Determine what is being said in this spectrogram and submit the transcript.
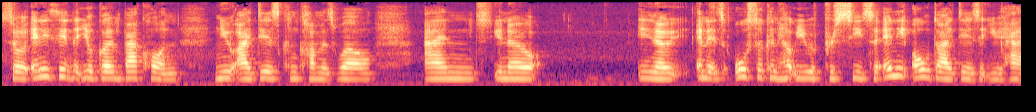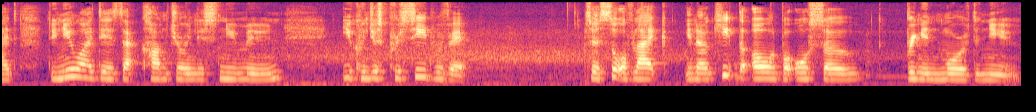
so anything that you're going back on, new ideas can come as well. And, you know, you know, and it also can help you with proceed. So any old ideas that you had, the new ideas that come during this new moon, you can just proceed with it. So it's sort of like, you know, keep the old but also bring in more of the new.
